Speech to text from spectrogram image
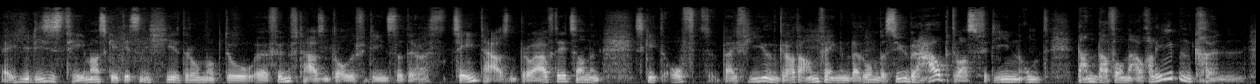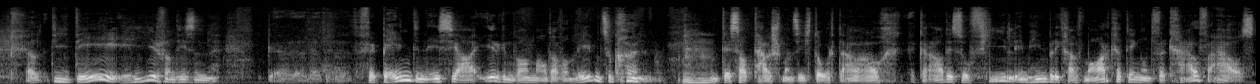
äh, hier dieses Thema, es geht jetzt nicht hier darum, ob du äh, 5000 Dollar verdienst oder 10.000 pro Auftritt, sondern es geht oft bei vielen, gerade Anfängern, darum, dass sie überhaupt was verdienen und dann davon auch leben können. Weil die Idee hier von diesen Verbänden ist ja irgendwann mal davon leben zu können. Und deshalb tauscht man sich dort auch, gerade so viel im Hinblick auf Marketing und Verkauf aus,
